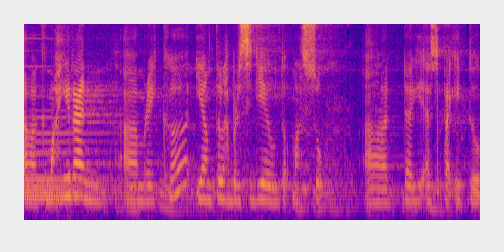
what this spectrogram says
uh, kemahiran uh, mereka yang telah bersedia untuk masuk uh, dari aspek itu.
